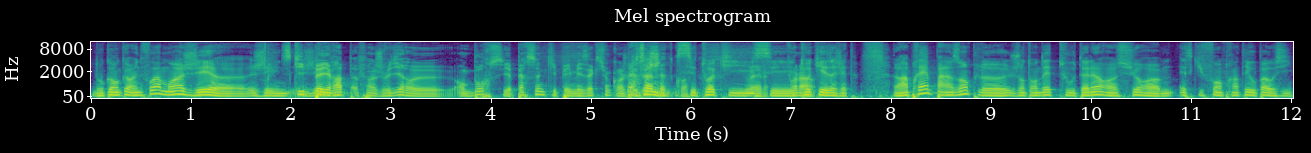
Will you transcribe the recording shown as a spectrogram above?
Donc, encore une fois, moi, j'ai euh, une. Ce qui payera, enfin, je veux dire, euh, en bourse, il y a personne qui paye mes actions quand je les achète. C'est toi qui, Ouais, c'est voilà. toi qui les achètes. Alors après, par exemple, euh, j'entendais tout à l'heure sur est-ce qu'il faut emprunter ou pas aussi.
